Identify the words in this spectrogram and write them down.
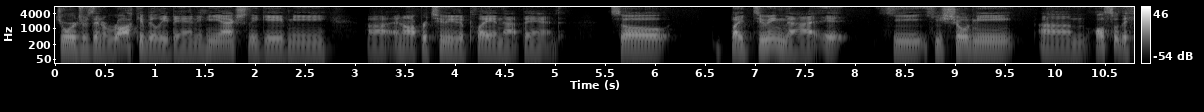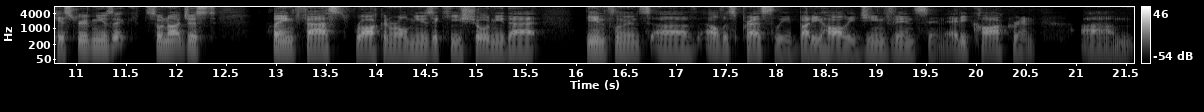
George was in a rockabilly band and he actually gave me uh, an opportunity to play in that band. So by doing that, it he he showed me um, also the history of music. So not just playing fast rock and roll music, he showed me that the influence of Elvis Presley, Buddy Holly, Gene Vincent, Eddie Cochran, um,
